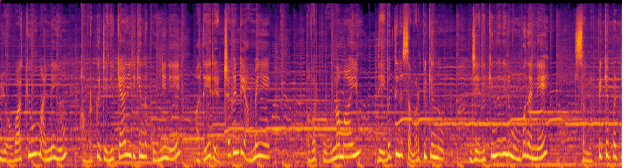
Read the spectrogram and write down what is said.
യോവാക്യവും അന്നയും അവർക്ക് ജനിക്കാനിരിക്കുന്ന കുഞ്ഞിനെ അതേ രക്ഷകന്റെ അമ്മയെ അവർ പൂർണമായും ദൈവത്തിന് സമർപ്പിക്കുന്നു. ജനിക്കുന്നതിന് മുമ്പ് തന്നെ സമർപ്പിക്കപ്പെട്ട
